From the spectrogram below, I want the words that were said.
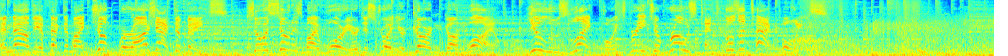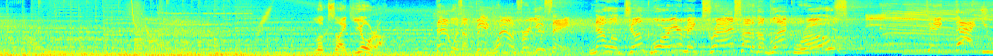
And now the effect of my Junk Barrage activates! So as soon as my warrior destroyed your garden gone wild, you lose life points for each of Rose Tentacle's attack points! Looks like you're up. That was a big round for Yusei. Now will Junk Warrior make trash out of the Black Rose? Take that, you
